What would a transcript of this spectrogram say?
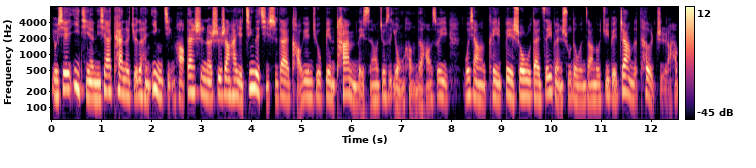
有些议题呢，你现在看呢觉得很应景哈，但是呢，事实上它也经得起时代考验，就变 timeless 然后就是永恒的哈。所以，我想可以被收入在这一本书的文章都具备这样的特质哈。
